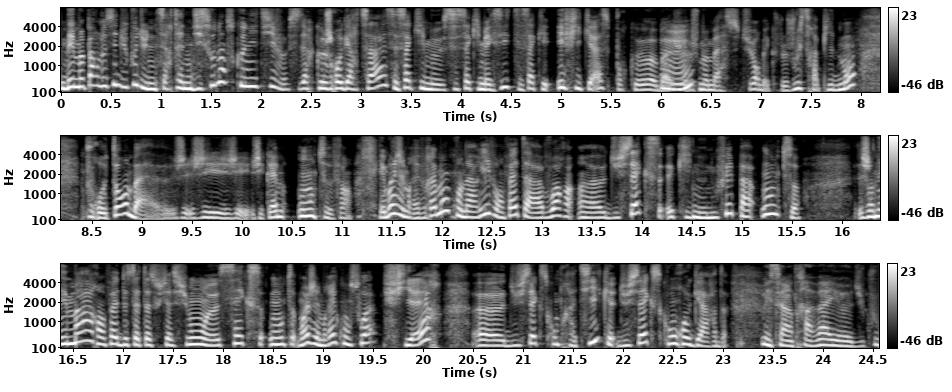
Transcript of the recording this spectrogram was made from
mais me parle aussi du coup d'une certaine dissonance cognitive. C'est-à-dire que je regarde ça, c'est ça qui me, c'est ça qui m'excite, c'est ça qui est efficace pour que bah, je, mhm. je, me masturbe et que je jouisse rapidement. Pour autant, bah, j'ai quand même honte. Enfin, et moi j'aimerais vraiment qu'on arrive en fait à avoir euh, du sexe qui ne nous fait pas honte. J'en ai marre en fait de cette association euh, sexe honte. Moi j'aimerais qu'on soit fier euh, du sexe qu'on pratique, du sexe qu'on regarde. Mais c'est un travail du coup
